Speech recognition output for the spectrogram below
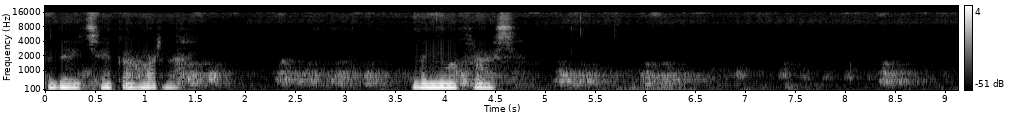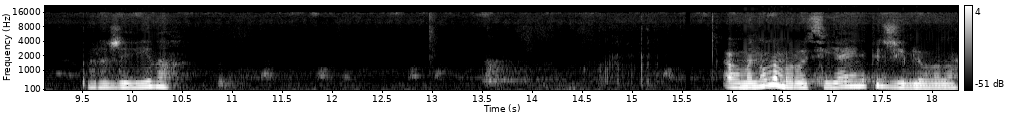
Подивіться, яка гарна. Ваніла фрась. Порожевіла. А в минулому році я її не підживлювала.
